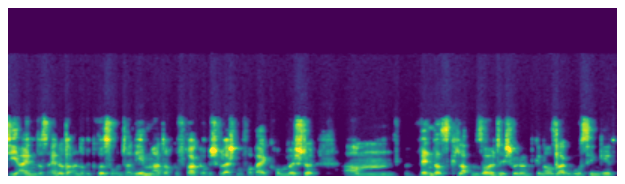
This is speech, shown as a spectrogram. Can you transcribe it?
die ein, das eine oder andere größere Unternehmen hat auch gefragt, ob ich vielleicht mal vorbeikommen möchte. Ähm, wenn das klappen sollte, ich will noch nicht genau sagen, wo es hingeht,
